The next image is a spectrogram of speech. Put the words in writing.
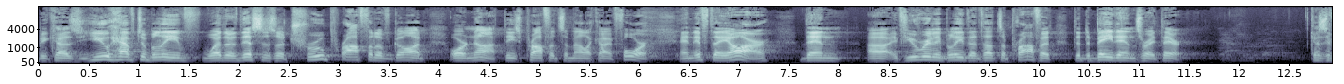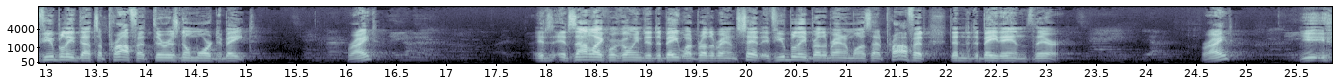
Because you have to believe whether this is a true prophet of God or not, these prophets of Malachi 4. And if they are, then uh, if you really believe that that's a prophet, the debate ends right there. Because if you believe that's a prophet, there is no more debate right? It's, it's not like we're going to debate what Brother Branham said. If you believe Brother Branham was that prophet, then the debate ends there. Right? You,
